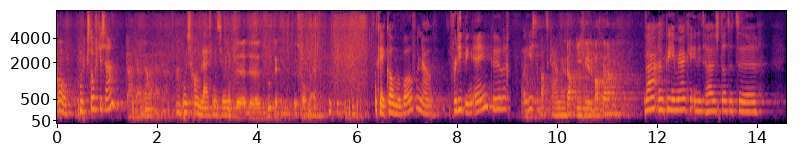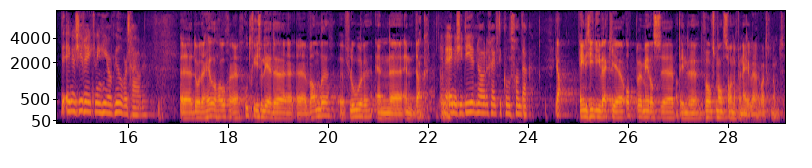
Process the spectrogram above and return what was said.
Oh, moet ik stofjes aan? Ja, ja, ja. ja. Het moet schoon blijven natuurlijk. De, de, de vloerdekking moet schoon blijven. Oké, okay, komen we boven. Nou, verdieping 1, keurig. Oh, hier is de badkamer. Ja, hier is weer de badkamer. Waaraan kun je merken in dit huis dat het, uh, de energierekening hier op nul wordt gehouden? Uh, door de heel hoge, uh, goed geïsoleerde uh, wanden, vloeren en, en het dak. En de energie die het nodig heeft, die komt van het dak? Ja, energie die wek je op middels wat in de, de volksmond zonnepanelen wordt genoemd.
